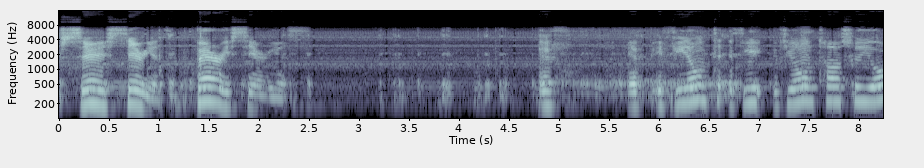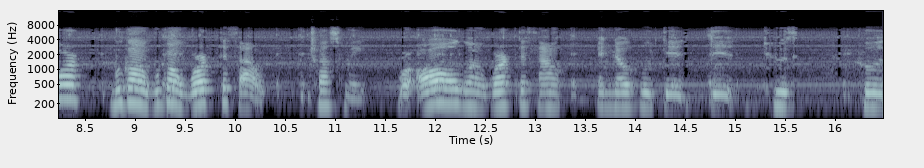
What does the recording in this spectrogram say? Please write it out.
Serious, serious, very serious. If if if you don't if you if you don't tell us who you are, we're gonna we're gonna work this out. Trust me. We're all gonna work this out and know who did did who's who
